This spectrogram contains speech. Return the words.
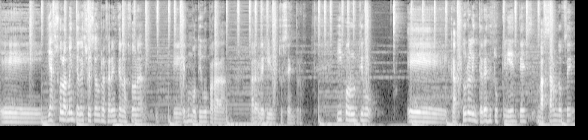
eh, ya solamente el hecho de ser un referente en la zona eh, es un motivo para, para elegir tu centro. Y por último, eh, captura el interés de tus clientes basándose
